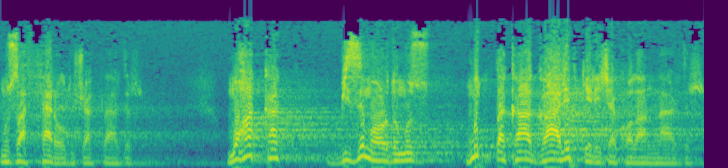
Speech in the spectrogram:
muzaffer olacaklardır. Muhakkak bizim ordumuz mutlaka galip gelecek olanlardır.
